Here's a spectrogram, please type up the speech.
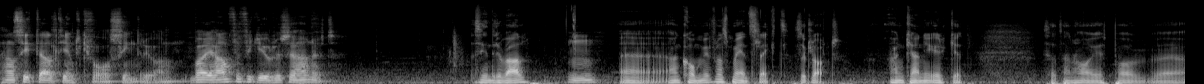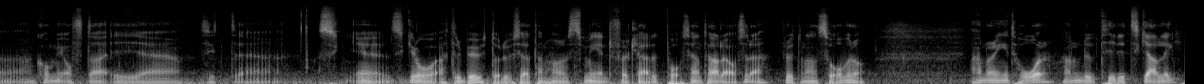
han sitter alltjämt kvar, Sindrival. Vad är han för figur? Hur ser han ut? Sindrival, Mm. eh, han kommer ju från smedsläkt såklart. Han kan ju yrket. Så att han har ju ett par, eh, han kommer ju ofta i eh, sitt sk- skråattribut då. Det vill säga att han har smedförklädet på sig. Han tar aldrig av sig det, förutom när han sover då. Han har inget hår, han blev tidigt skallig.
